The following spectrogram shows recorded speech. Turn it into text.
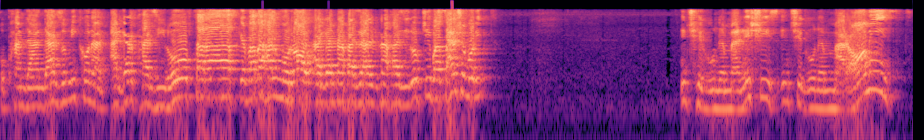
خب پند اندرز رو می‌کنن. اگر پذیرفت طرف که به حل مراد. اگر نپذیرفت چی؟ باید سرشو برید. این چگونه منشی است؟ این چگونه مرامی است؟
